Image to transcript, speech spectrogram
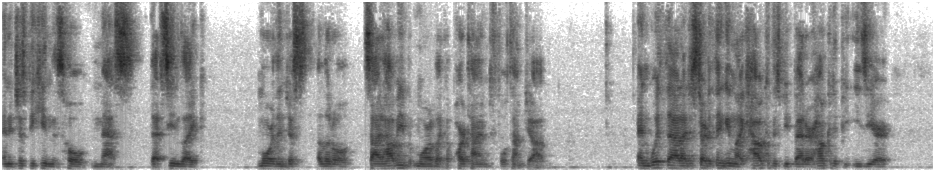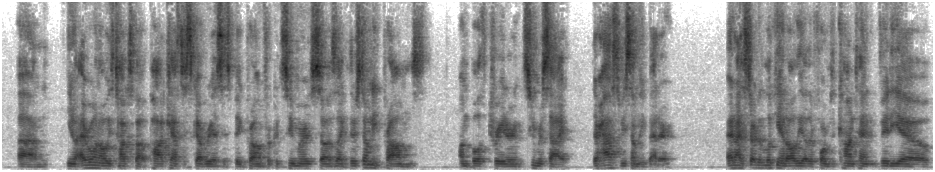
And it just became this whole mess that seemed like more than just a little side hobby, but more of like a part time to full time job. And with that, I just started thinking like, how could this be better? How could it be easier? Um, you know, everyone always talks about podcast discovery as this big problem for consumers. So I was like, there's so many problems on both creator and consumer side. There has to be something better. And I started looking at all the other forms of content, video,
